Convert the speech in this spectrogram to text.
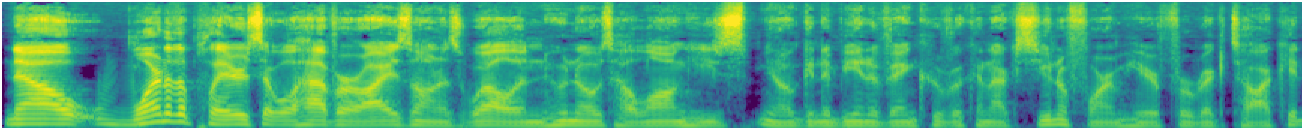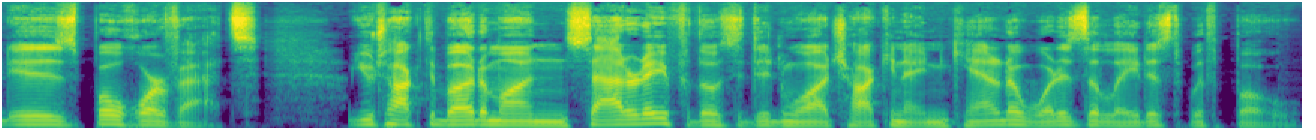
Now, one of the players that we'll have our eyes on as well, and who knows how long he's you know going to be in a Vancouver Canucks uniform here for Rick Tocchet, is Bo Horvat. You talked about him on Saturday. For those that didn't watch Hockey Night in Canada, what is the latest with Bo?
